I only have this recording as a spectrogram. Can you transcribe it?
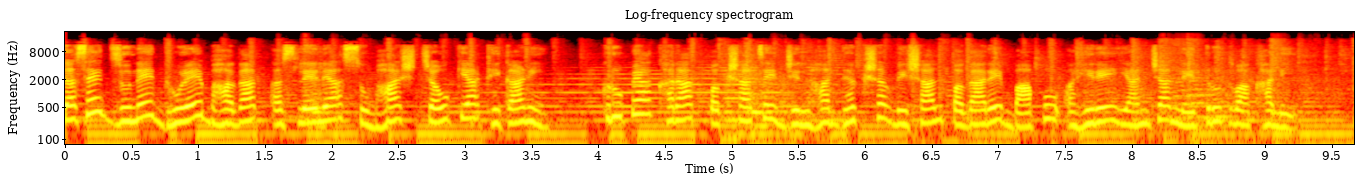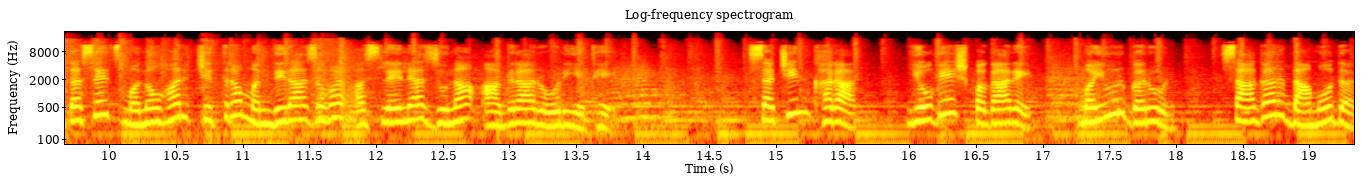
तसेच जुने धुळे भागात असलेल्या सुभाष चौक या ठिकाणी कृपया खरात पक्षाचे जिल्हाध्यक्ष विशाल पगारे बापू अहिरे यांच्या नेतृत्वाखाली तसेच मनोहर चित्र मंदिराजवळ असलेल्या जुना आग्रा रोड येथे. सचिन खरात योगेश पगारे मयूर गरुड सागर दामोदर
